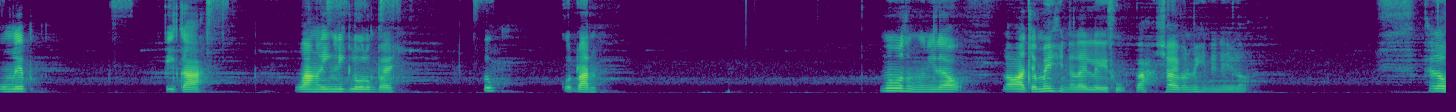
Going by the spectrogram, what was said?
วงเล็บ ปีกา วางลิงลิกโลลงไปปุ๊บกดรัน เมื่อมาถึงตรงนี้แล้ว เราอาจจะไม่เห็นอะไรเลยถูกปะใช่มันไม่เห็นแน่ๆแล้ว ให้เรา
